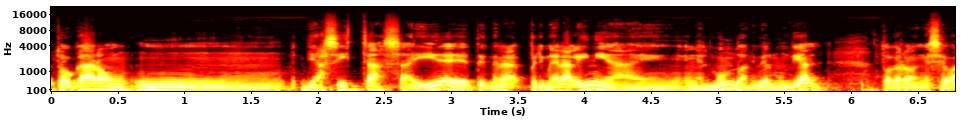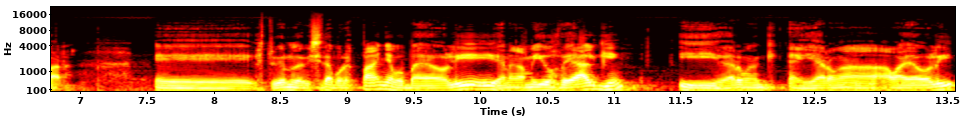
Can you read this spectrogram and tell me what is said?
tocaron mm, jazzistas ahí de primera, primera línea en, en el mundo, a nivel mundial. Tocaron en ese bar. Eh, estuvieron de visita por España, por Valladolid, eran amigos de alguien y eh, llegaron a, a Valladolid.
